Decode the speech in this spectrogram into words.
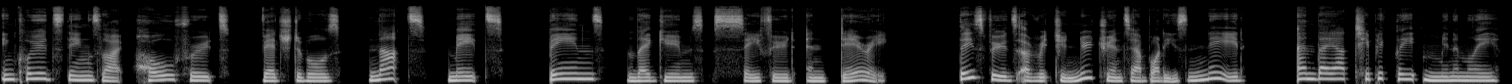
includes things like whole fruits, vegetables, nuts, meats, beans, legumes, seafood, and dairy. These foods are rich in nutrients our bodies need, and they are typically minimally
